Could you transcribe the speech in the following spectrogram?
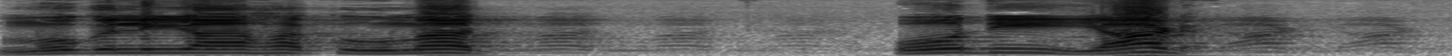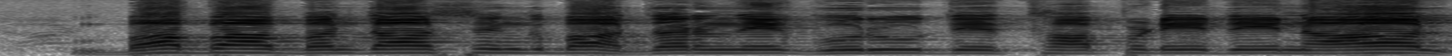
ਮੁਗਲਿਆ ਹਕੂਮਤ, ਉਹਦੀ ਯੜ ਬਾਬਾ ਬੰਦਾ ਸਿੰਘ ਬਹਾਦਰ ਨੇ ਗੁਰੂ ਦੇ ਥਾਪੜੇ ਦੇ ਨਾਲ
